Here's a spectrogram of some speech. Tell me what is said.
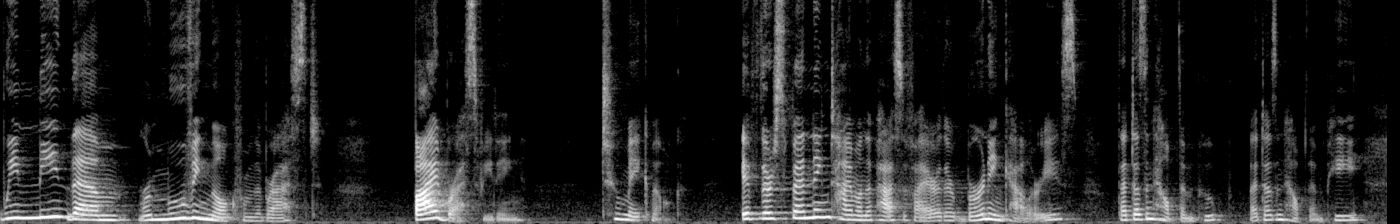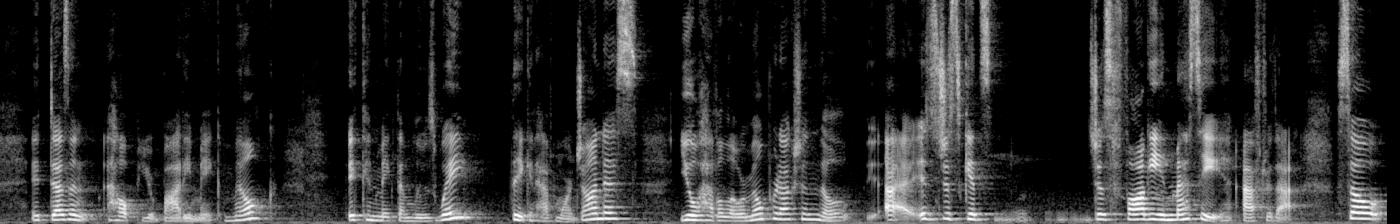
we need them removing milk from the breast by breastfeeding to make milk. If they're spending time on the pacifier, they're burning calories. That doesn't help them poop. That doesn't help them pee. It doesn't help your body make milk. It can make them lose weight. They can have more jaundice. You'll have a lower milk production. They'll, uh, it just gets just foggy and messy after that. So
